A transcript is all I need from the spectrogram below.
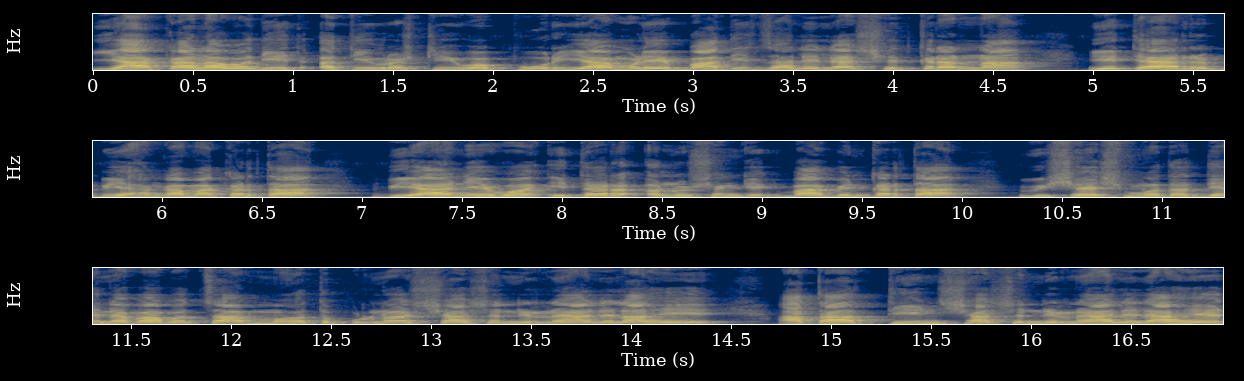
या कालावधीत अतिवृष्टी व पूर यामुळे बाधित झालेल्या शेतकऱ्यांना येत्या रब्बी हंगामाकरता बियाणे व इतर अनुषंगिक बाबींकरता विशेष मदत देण्याबाबतचा महत्त्वपूर्ण शासन निर्णय आलेला आहे. आता तीन शासन निर्णय आलेले आहेत.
